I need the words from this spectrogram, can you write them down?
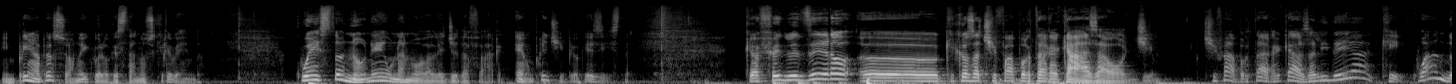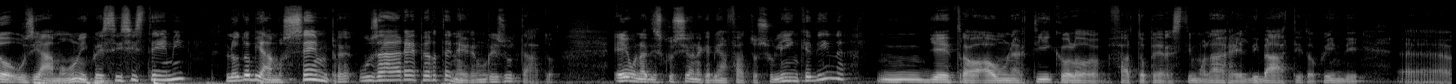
in prima persona di quello che stanno scrivendo. Questo non è una nuova legge da fare, è un principio che esiste. Caffè 2.0, uh, che cosa ci fa portare a casa oggi? Ci fa portare a casa l'idea che quando usiamo uno di questi sistemi lo dobbiamo sempre usare per ottenere un risultato. È una discussione che abbiamo fatto su LinkedIn, mh, dietro a un articolo fatto per stimolare il dibattito, quindi eh,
